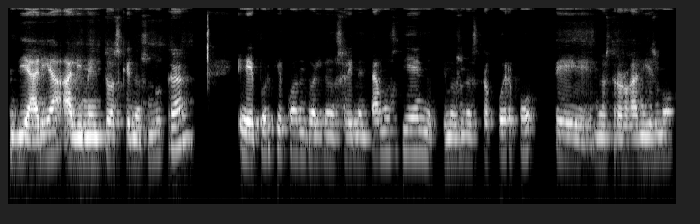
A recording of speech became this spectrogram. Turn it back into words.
diaria alimentos que nos nutran, porque cuando nos alimentamos bien, nutrimos nuestro cuerpo, nuestro organismo,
